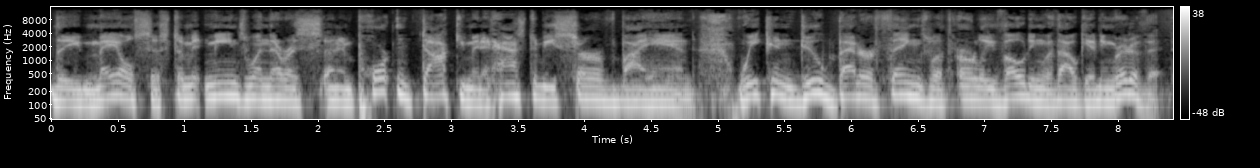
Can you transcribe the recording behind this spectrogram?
the mail system. It means when there is an important document, it has to be served by hand. We can do better things with early voting without getting rid of it.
